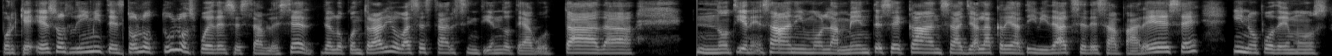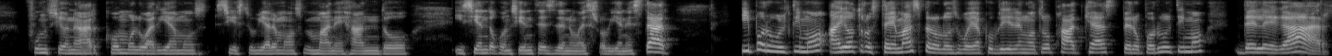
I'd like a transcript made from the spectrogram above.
porque esos límites solo tú los puedes establecer. De lo contrario, vas a estar sintiéndote agotada, no tienes ánimo, la mente se cansa, ya la creatividad se desaparece y no podemos funcionar como lo haríamos si estuviéramos manejando y siendo conscientes de nuestro bienestar. Y por último, hay otros temas, pero los voy a cubrir en otro podcast. Pero por último, delegar.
